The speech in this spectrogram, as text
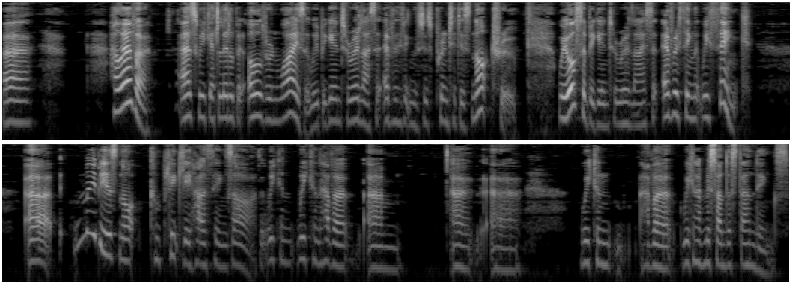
Uh, however, as we get a little bit older and wiser, we begin to realize that everything that is printed is not true. We also begin to realize that everything that we think uh, maybe is not completely how things are. That we can we can have a um, uh, we can have a we can have misunderstandings.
